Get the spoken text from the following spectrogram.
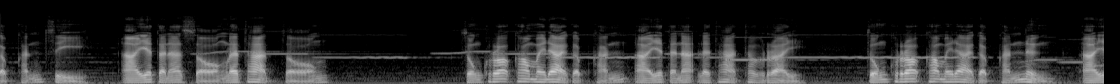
กับขันสี่อายตนะสองและธาตุสองสงเคราะห์เข้าไม่ได้กับขันอายตนะและธาตุเท่าไร สงเคราะห์เข้าไม่ได้กับขันหนึ่งอาย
